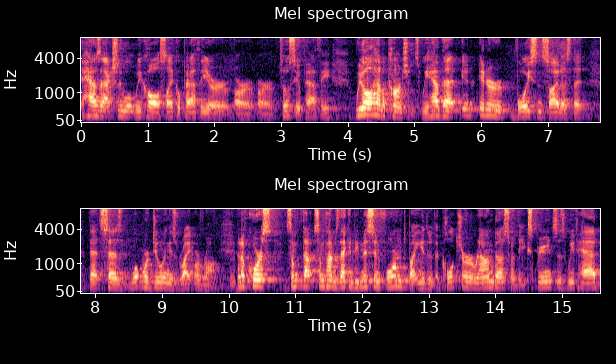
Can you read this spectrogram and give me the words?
has actually what we call psychopathy or, or, or sociopathy, we all have a conscience. We have that inner voice inside us that, that says what we're doing is right or wrong. And of course, some, that, sometimes that can be misinformed by either the culture around us or the experiences we've had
